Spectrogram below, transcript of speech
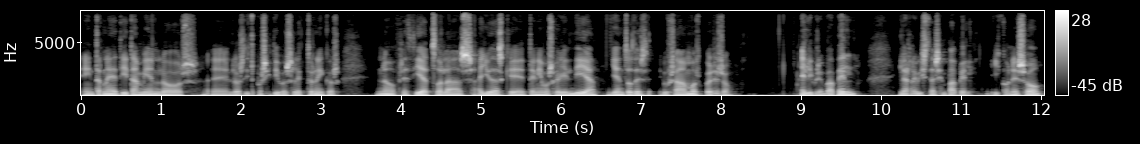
Internet y también los, eh, los dispositivos electrónicos no ofrecía todas las ayudas que teníamos hoy en día y entonces usábamos pues eso, el libro en papel y las revistas en papel y con eso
